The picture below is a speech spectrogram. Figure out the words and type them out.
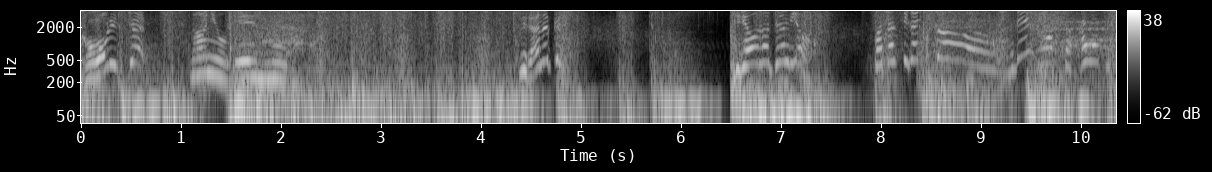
凍りつけ。何をゲームオーバー貫く。治療の準備を。私がそれもっと早く。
